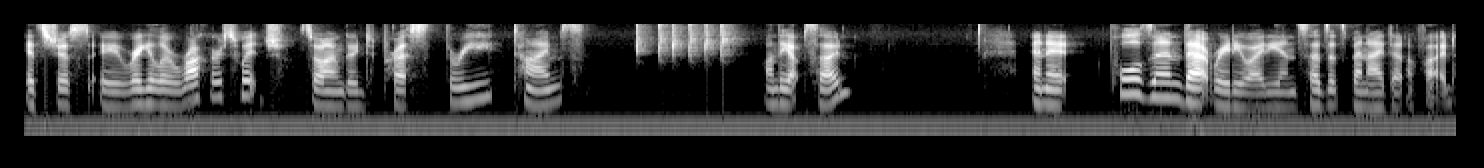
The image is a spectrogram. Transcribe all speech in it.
it's just a regular rocker switch, so I'm going to press three times on the upside, and it pulls in that radio ID and says it's been identified.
